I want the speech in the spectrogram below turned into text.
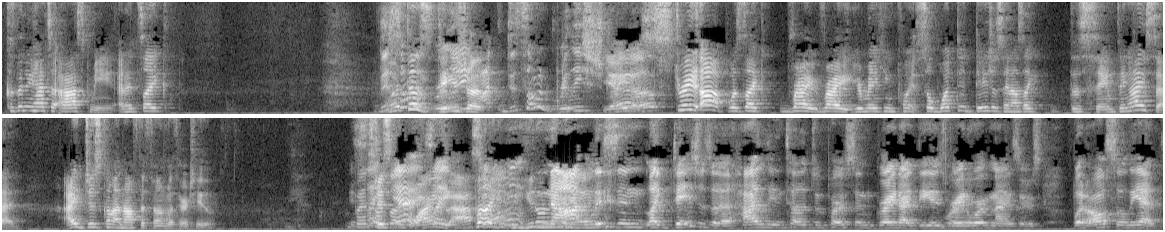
Because then you had to ask me, and it's like Did What does really, Deja- I- Did someone really straight Yes. up? straight up was like, right, right, you're making points. So what did Deja say? And I was like, the same thing I said. I just gotten off the phone with her too. It's But like, just- like, yeah, why it's are you like, asking? But, like, you don't not even- listen. Like Deja's a highly intelligent person, great ideas, great organizers. But also, yeah,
